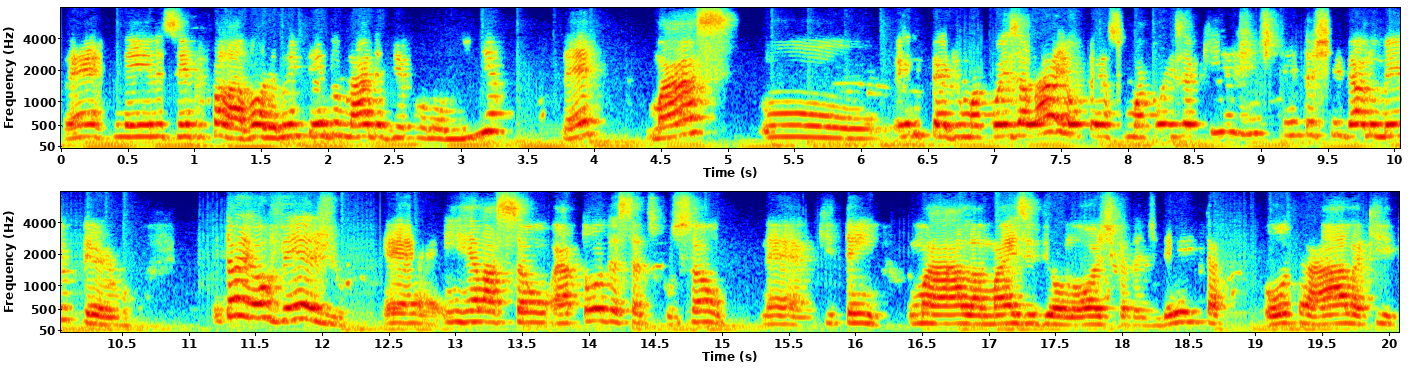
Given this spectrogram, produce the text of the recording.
né? Nem ele sempre falava, olha, eu não entendo nada de economia, né? Mas o, ele pede uma coisa lá, eu peço uma coisa aqui, e a gente tenta chegar no meio termo. Então eu vejo, é, em relação a toda essa discussão, né, que tem uma ala mais ideológica da direita, outra ala que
